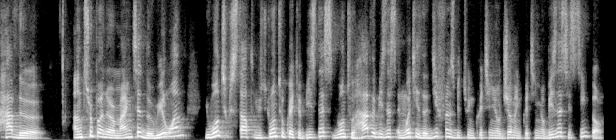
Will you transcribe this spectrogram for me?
have the entrepreneur mindset, the real one, you want to start, you want to create a business, you want to have a business. And what is the difference between creating your job and creating your business? Is simple.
